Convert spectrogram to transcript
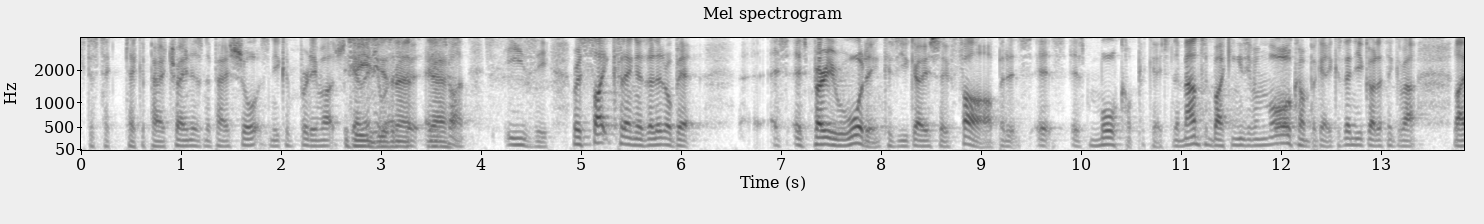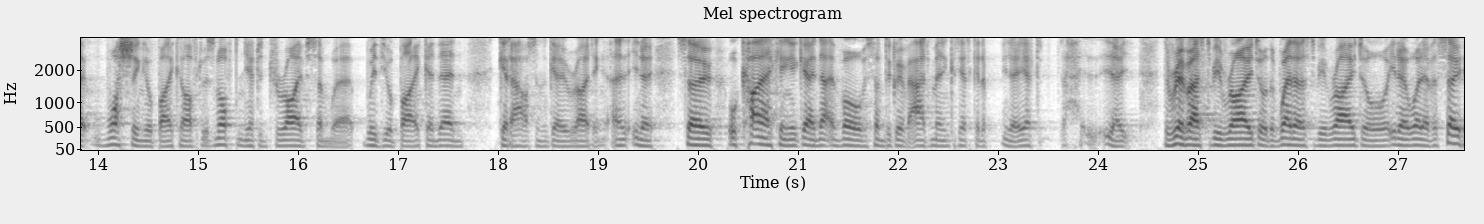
you just take, take a pair of trainers and a pair of shorts, and you can pretty much it's easy, isn't it? it yes. It's easy. Whereas cycling is a little bit it's, it's very rewarding because you go so far, but it's it's it's more complicated. The mountain biking is even more complicated because then you've got to think about like washing your bike afterwards, and often you have to drive somewhere with your bike and then get out and go riding. And you know, so or kayaking again that involves some degree of admin because you have to get a you know you have to you know the river has to be right or the weather has to be right or you know whatever. So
